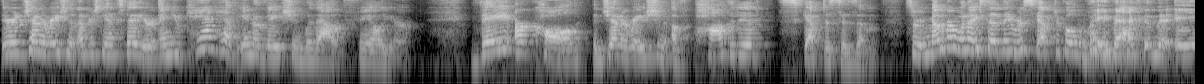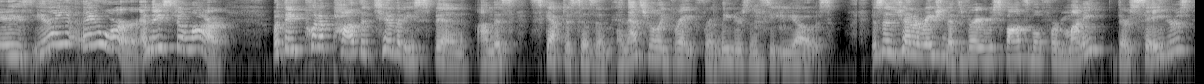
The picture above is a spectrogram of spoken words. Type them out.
They're a generation that understands failure and you can't have innovation without failure. They are called the generation of positive skepticism. So remember when I said they were skeptical way back in the 80s? Yeah, they were, and they still are. But they've put a positivity spin on this skepticism, and that's really great for leaders and CEOs. This is a generation that's very responsible for money, they're saviors,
